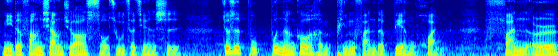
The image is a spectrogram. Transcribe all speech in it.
你的方向就要守住这件事，就是不不能够很频繁的变换，反而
